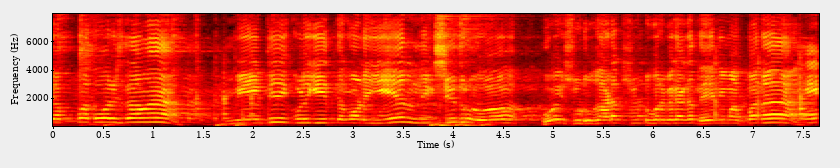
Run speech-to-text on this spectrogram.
ಎಪ್ಪತ್ತು ವರ್ಷದವ. ಮೀಟಿ ಗುಳಿಗಿ ತಗೊಂಡು ಏನ್ ನಿಕ್ಸಿದ್ರು ಹೋಗಿ ಸುಡುಗಾಡಕ್ ಸುಟ್ಟು ಬರ್ಬೇಕಾಗತ್ತೆ ನಿಮ್ಮಪ್ಪನ? ಏ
